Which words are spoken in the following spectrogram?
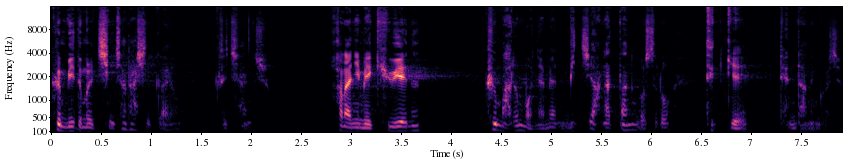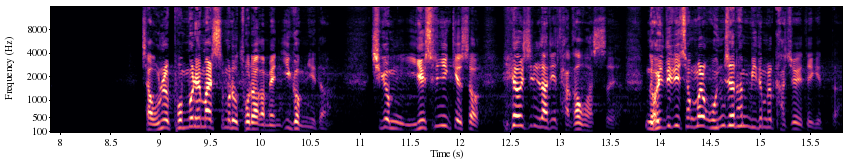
그 믿음을 칭찬하실까요? 그렇지 않죠. 하나님의 귀에는 그 말은 뭐냐면 믿지 않았다는 것으로 듣게 된다는 거죠. 자, 오늘 본문의 말씀으로 돌아가면 이겁니다. 지금 예수님께서 헤어질 날이 다가왔어요. 너희들이 정말 온전한 믿음을 가져야 되겠다.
